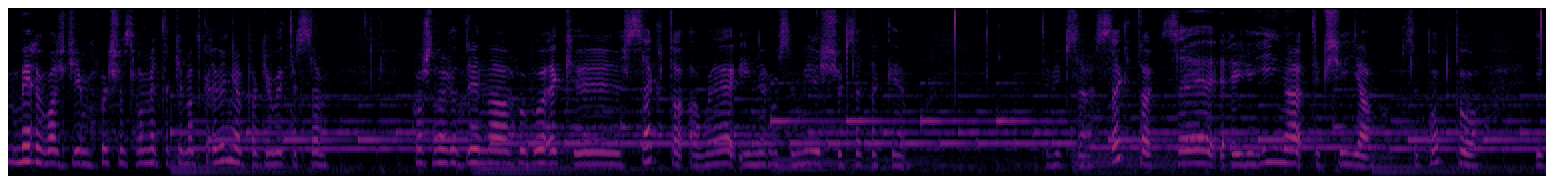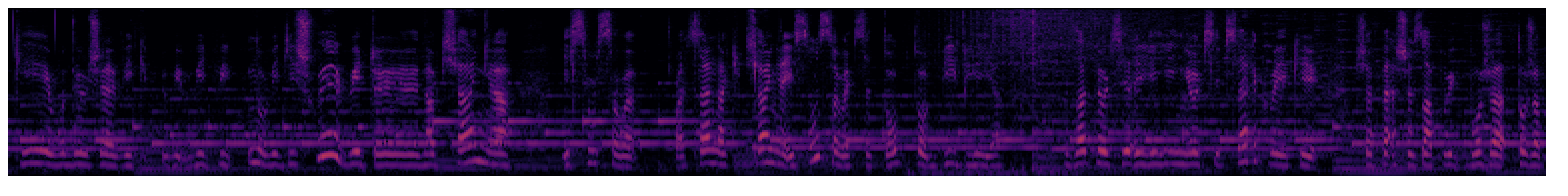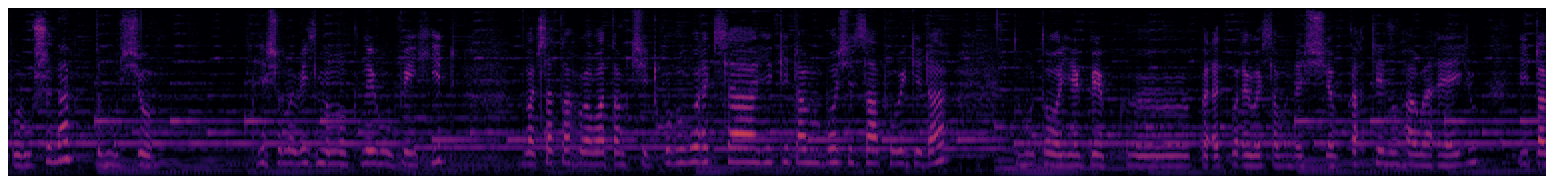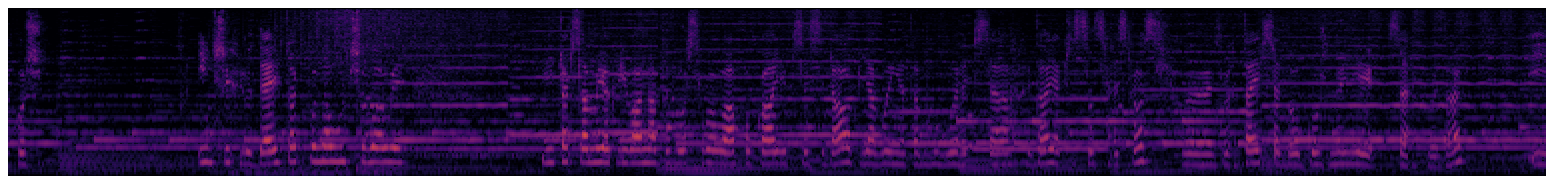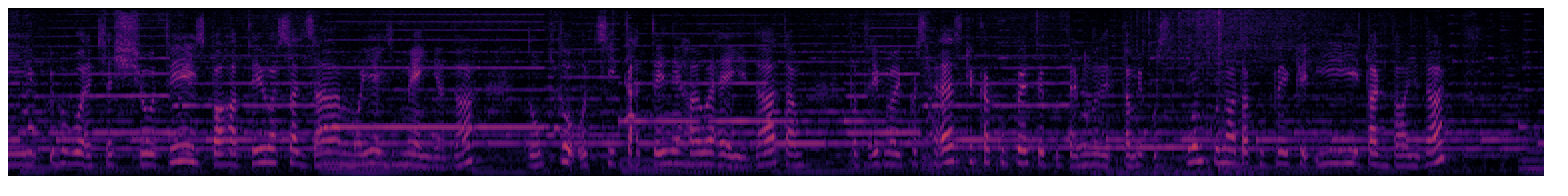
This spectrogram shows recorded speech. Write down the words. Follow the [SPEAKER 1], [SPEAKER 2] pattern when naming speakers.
[SPEAKER 1] Мир ваш дім, хочу з вами таким откровенням поділитися. Кожна людина говорить е, секта, але і не розуміє, що це таке. Дивіться, секта це релігійна течія. Це тобто, які вони вже від, від, від, ну, відійшли від е, навчання Ісусове. А це навчання Ісусове це тобто Біблія. Взяти оці релігійні оці церкви, які ще перша заповідь Божа теж порушена, тому що якщо ми візьмемо книгу Вихід, 20 глава там чітко говориться, які там Божі заповіді, да? тому то якби е, перетворилися вони ще в картину галерею і також інших людей так понаучували. І так само, як Івана Богослова Апокаліпсис, да, об'явлення там говориться, да, як Ісус Христос е, звертається до кожної церкви. Да? І говориться, що ти збагатилася за моє ймення. Да? Тобто оці картини галереї, да? там потрібно якось хрестика купити, потрібно там якусь іконку треба купити і так далі. Да?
